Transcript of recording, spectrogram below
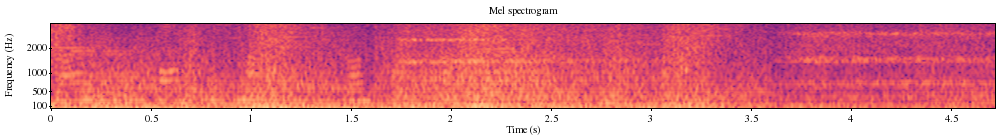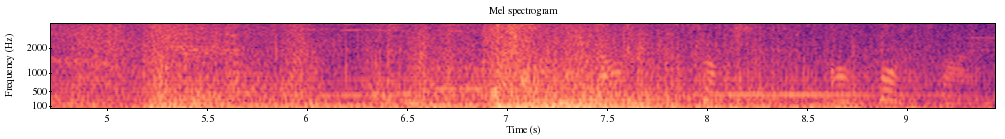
Dire's bottom tower is under attack. Dire's structures are fortified.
